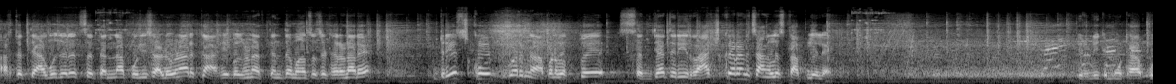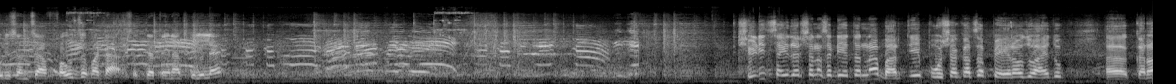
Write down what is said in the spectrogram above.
अर्थात त्या अगोदरच त्यांना पोलीस अडवणार का हे बघणं अत्यंत महत्वाचं ठरणार आहे. ड्रेस कोडवरनं आपण बघतोय सध्या तरी राजकारण चांगलंच तापलेलं आहे. शिर्डीत मोठा पोलिसांचा फौज फाटा सध्या तैनात केलेला आहे. शिर्डीत साई दर्शनासाठी येताना भारतीय पोशाखाचा पेहराव जो आहे तो करा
